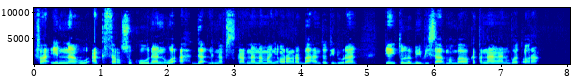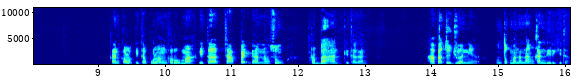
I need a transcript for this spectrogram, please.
Fa'innahu aksar sukunan wa ahda linafs. Karena namanya orang rebahan itu tiduran, dia itu lebih bisa membawa ketenangan buat orang. Kan kalau kita pulang ke rumah, kita capek kan, langsung rebahan kita kan. Apa tujuannya? Untuk menenangkan diri kita.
